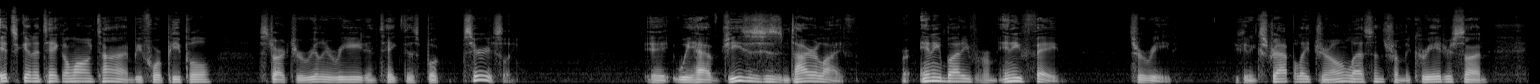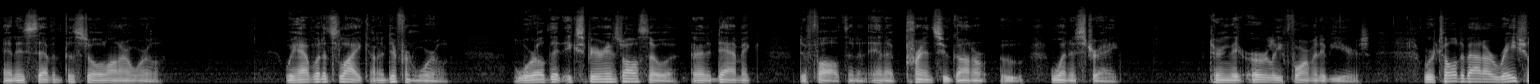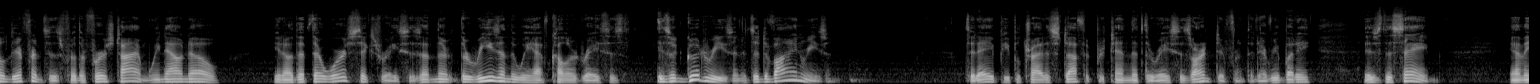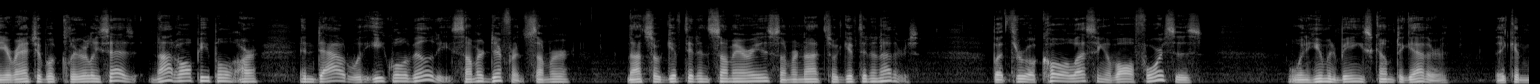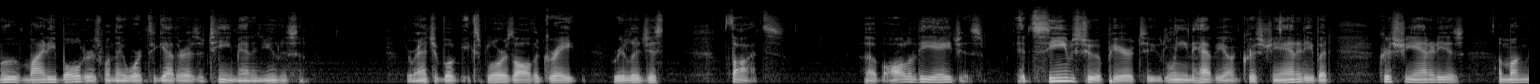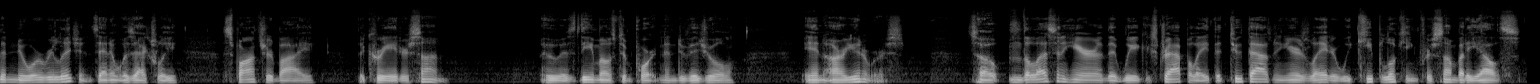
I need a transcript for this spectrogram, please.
it's going to take a long time before people start to really read and take this book seriously. It, we have Jesus' entire life for anybody from any faith to read. You can extrapolate your own lessons from the Creator's Son and his seventh bestowal on our world. We have what it's like on a different world, world that experienced also an Adamic default and a, and a prince who, gone, who went astray during the early formative years. We're told about our racial differences for the first time. We now know, you know, that there were six races, and the the reason that we have colored races is a good reason. It's a divine reason. Today, people try to stuff it, pretend that the races aren't different, that everybody is the same. And the Urantia book clearly says not all people are endowed with equal abilities. Some are different. Some are not so gifted in some areas, some are not so gifted in others. But through a coalescing of all forces, when human beings come together, they can move mighty boulders when they work together as a team and in unison. The Urantia book explores all the great religious thoughts of all of the ages. It seems to appear to lean heavy on Christianity, but Christianity is among the newer religions, and it was actually sponsored by the Creator's Son, who is the most important individual in our universe. So the lesson here that we extrapolate that 2,000 years later, we keep looking for somebody else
